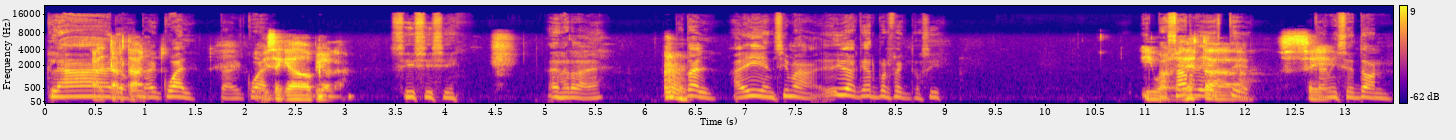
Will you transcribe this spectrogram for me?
Claro, tartán. tal cual, tal cual. Hubiese quedado piola. Sí, sí, sí. Es verdad, ¿eh? Total, ahí encima iba a quedar perfecto, sí. Y bueno, pasar de este sí, Camisetón.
